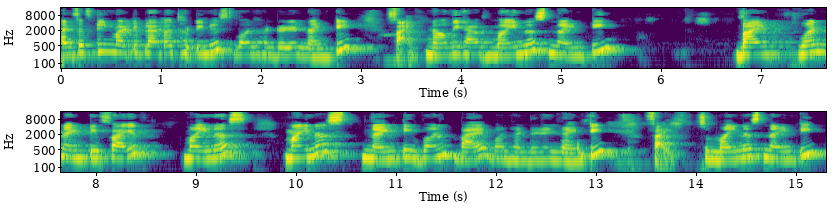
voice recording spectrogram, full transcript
and 15 multiplied by 13 is 195. Now we have minus 90 by 195 minus minus 91 by 195. So minus 90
